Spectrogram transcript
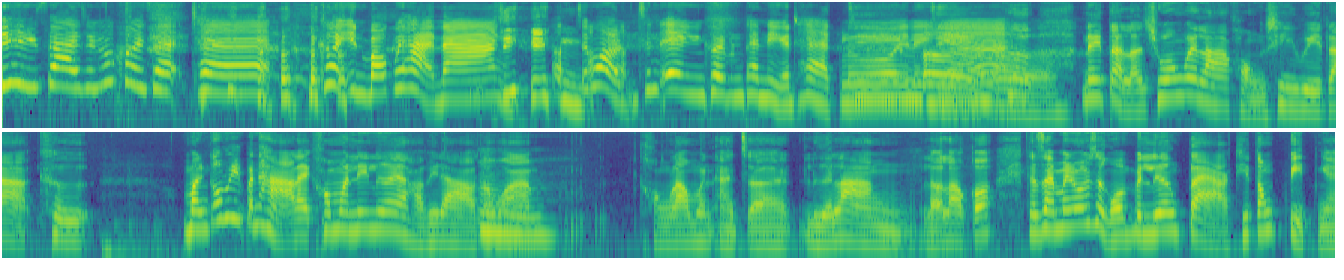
ริงทรายฉันก็เคยแชร์เคย inbox ไปหานางจริงฉันบอกฉันเองยังเคยเป็น panic attack เลยอะไรเงี้ยเออคือในแต่ละช่วงเวลาของชีวิตอะคือ มันก็มีปัญหาอะไรเข้ามาเรื่อยๆอะค่ะพี่ดาวแต่ว่าของเรามันอาจจะเลื้อรัง แล้วเราก็แต่ใจไม่ได้รู้สึกว่ามันเป็นเรื่องแปลกที่ต้องปิดไง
